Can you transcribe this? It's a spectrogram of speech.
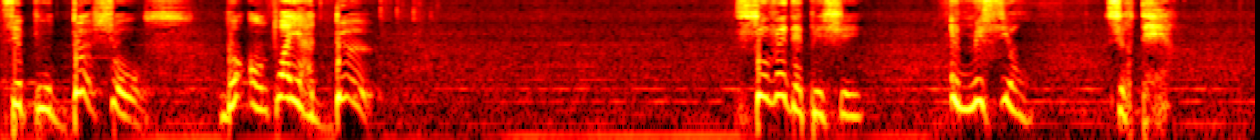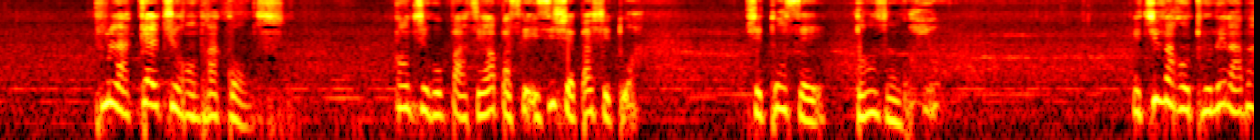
c'est pour deux choses. Donc en toi, il y a deux. Sauver des péchés et mission sur terre pour laquelle tu rendras compte quand tu repartiras parce que ici, je ne suis pas chez toi. Chez toi, c'est dans un royaume. Et tu vas retourner là-bas.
